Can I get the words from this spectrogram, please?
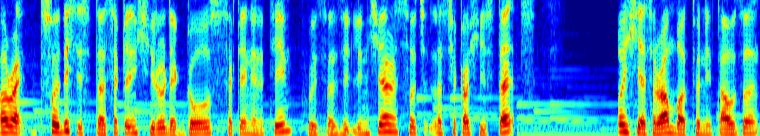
Alright, so this is the second hero that goes second in the team, who is uh, Ztlin here. So ch let's check out his stats. So he has around about 20,000,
